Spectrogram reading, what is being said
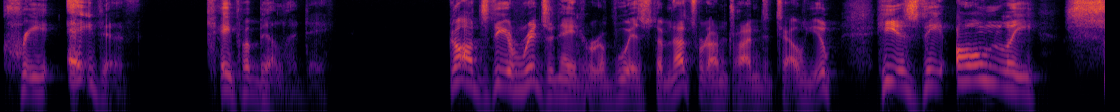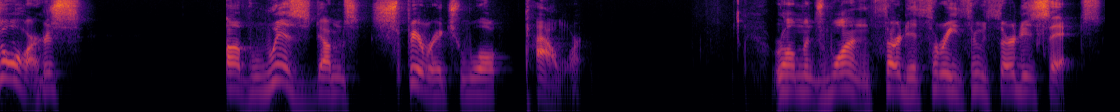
creative capability. God's the originator of wisdom. That's what I'm trying to tell you. He is the only source of wisdom's spiritual power. Romans 1 33 through 36.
